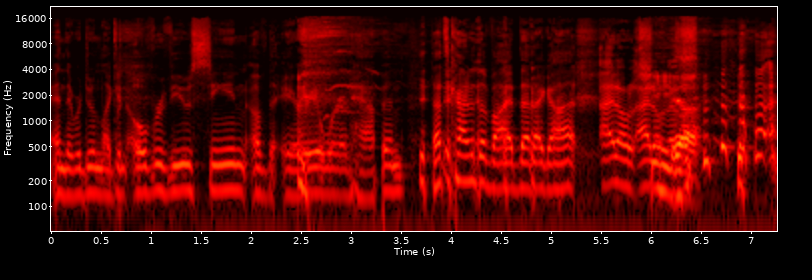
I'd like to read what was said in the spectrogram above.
and they were doing like an overview scene of the area where it happened. That's kind of the vibe that I got. I don't. I don't know. Yeah,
